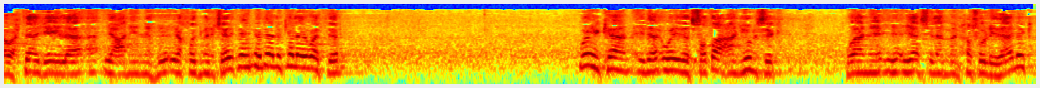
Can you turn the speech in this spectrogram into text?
أو احتاج إلى يعني أنه يخرج من شيء فإن ذلك لا يؤثر. وإن كان إذا وإذا استطاع أن يمسك وأن يسلم من حصول ذلك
